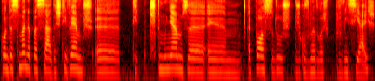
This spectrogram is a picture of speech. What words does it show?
quando a semana passada estivemos. Uh, testemunhamos a, a, a posse dos, dos governadores provinciais.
